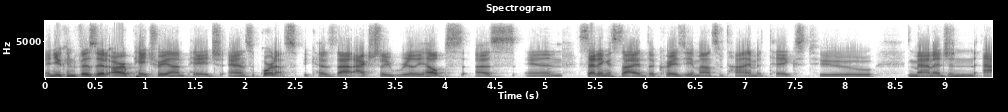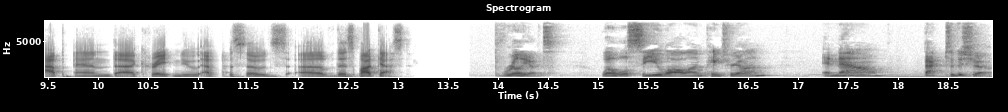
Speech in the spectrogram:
and you can visit our Patreon page and support us because that actually really helps us in setting aside the crazy amounts of time it takes to manage an app and uh, create new episodes of this podcast. Brilliant. Well, we'll see you all on Patreon. And now, back to the show.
